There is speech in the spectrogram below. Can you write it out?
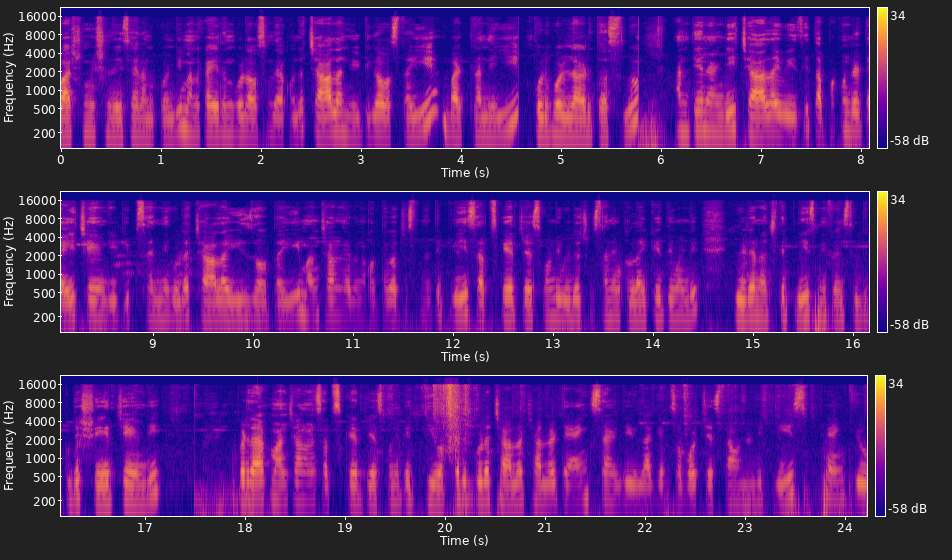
వాషింగ్ మిషన్ వేసారనుకోండి మనకి ఐరన్ కూడా అవసరం లేకుండా చాలా నీట్గా వస్తాయి. బట్టలు అనేవి పొడి పొడిలాడుతూ అసలు. అంతేనండి చాలా ఈజీ. తప్పకుండా ట్రై చేయండి. ఈ టిప్స్ అన్ని కూడా చాలా ఈజీ అవుతాయి. మన ఛానల్ ఏదైనా కొత్తగా చూస్తున్నట్టే ప్లీజ్ సబ్స్క్రైబ్ చేసుకోండి వీడియో చూస్తానే ఒక లైక్ అయితే ఇవ్వండి. వీడియో నచ్చితే ప్లీజ్ మీ ఫ్రెండ్స్ కూడా షేర్ చేయండి. ఇప్పటిదాకా మన ఛానల్ సబ్స్క్రైబ్ చేసుకుని ప్రతి ఒక్కరికి కూడా చాలా చాలా థ్యాంక్స్ అండి. ఇలాగే సపోర్ట్ చేస్తూ ఉండండి. ప్లీజ్ థ్యాంక్ యూ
